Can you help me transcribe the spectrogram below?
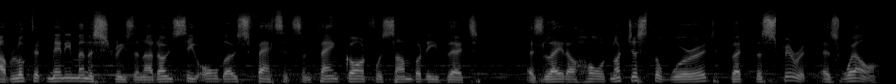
I've looked at many ministries and I don't see all those facets. And thank God for somebody that has laid a hold, not just the word, but the spirit as well.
